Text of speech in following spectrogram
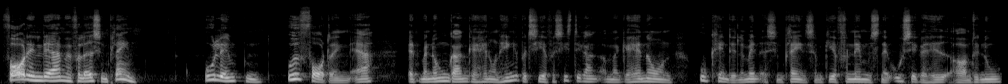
Fordelen det er, at man får lavet sin plan. Ulempen, udfordringen er, at man nogle gange kan have nogle hængepartier fra sidste gang, og man kan have nogle ukendte elementer af sin plan, som giver fornemmelsen af usikkerhed, og om det nu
